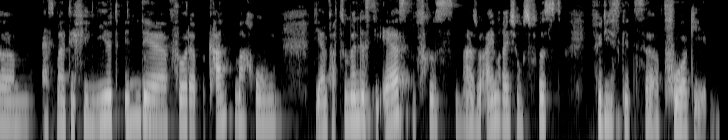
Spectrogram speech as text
ähm, erstmal definiert in der Förderbekanntmachung, die einfach zumindest die ersten Fristen, also Einreichungsfrist für die Skizze vorgeben.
